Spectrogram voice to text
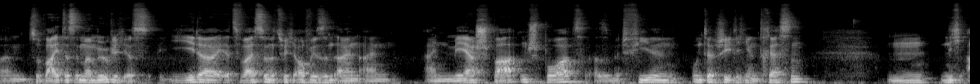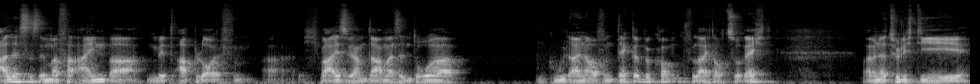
ähm, soweit es immer möglich ist. Jeder, jetzt weißt du natürlich auch, wir sind ein, ein, ein Mehrspartensport, also mit vielen unterschiedlichen Interessen. Hm, nicht alles ist immer vereinbar mit Abläufen. Äh, ich weiß, wir haben damals in Doha gut eine auf den Deckel bekommen, vielleicht auch zu Recht, weil wir natürlich die,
